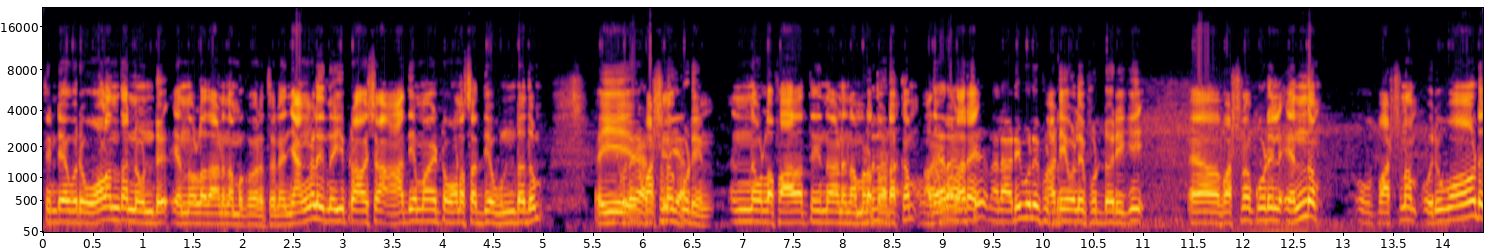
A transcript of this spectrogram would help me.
ത്തിന്റെ ഒരു ഓണം തന്നെ ഉണ്ട് എന്നുള്ളതാണ് നമുക്ക് മനസ്സിലായത് ഞങ്ങൾ ഇന്ന് ഈ പ്രാവശ്യം ആദ്യമായിട്ട് ഓണസദ്യ ഉണ്ടതും ഈ ഭക്ഷണക്കൂടി എന്നുള്ള ഭാഗത്തു നിന്നാണ് നമ്മുടെ തുടക്കം. അത് വളരെ നല്ല അടിപൊളി അടിപൊളി ഫുഡ് ഒരുക്കി. ഭക്ഷണക്കൂടിൽ എന്നും ഭക്ഷണം ഒരുപാട്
